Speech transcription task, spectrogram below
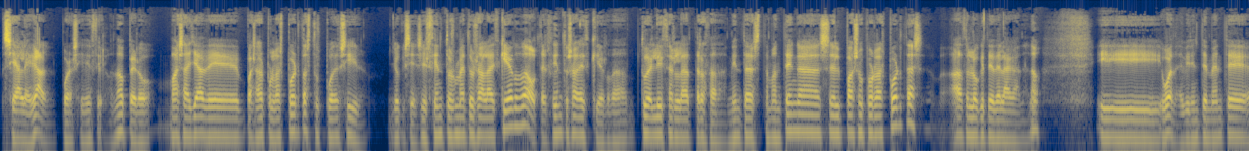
sea legal, por así decirlo, ¿no? Pero más allá de pasar por las puertas, tú puedes ir, yo qué sé, 600 metros a la izquierda o 300 a la izquierda. Tú eliges la trazada. Mientras te mantengas el paso por las puertas, haz lo que te dé la gana, ¿no? Y bueno, evidentemente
